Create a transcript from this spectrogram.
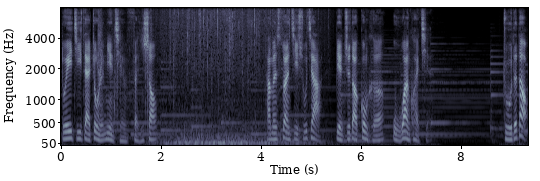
堆积在众人面前焚烧。他们算计书价，便知道共和五万块钱。主的道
